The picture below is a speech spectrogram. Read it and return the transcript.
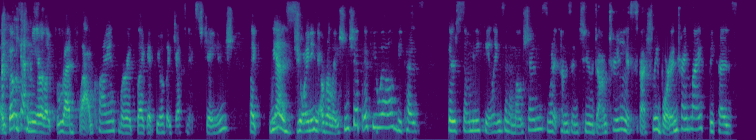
Like those yes. to me are like red flag clients where it's like it feels like just an exchange. Like we yes. are joining a relationship, if you will, because there's so many feelings and emotions when it comes into dog training, especially board and train life, because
